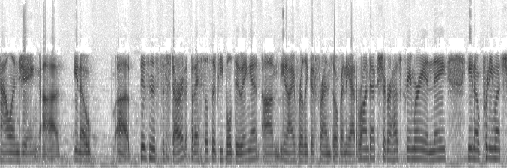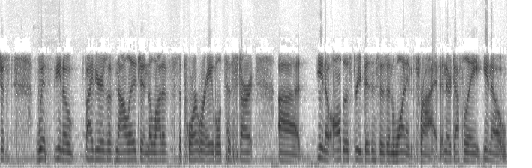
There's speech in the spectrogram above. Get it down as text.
challenging, uh, you know, uh, business to start, but I still see people doing it. Um, you know, I have really good friends over in the Adirondacks Sugar House Creamery, and they, you know, pretty much just with you know five years of knowledge and a lot of support, were able to start. Uh, you know, all those three businesses in one and thrive, and they're definitely, you know,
